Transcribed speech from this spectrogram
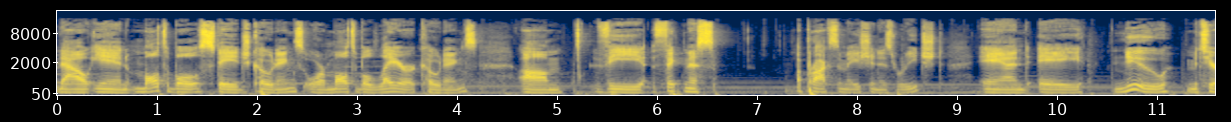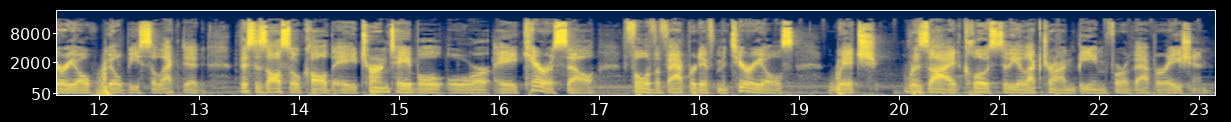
Now, in multiple stage coatings or multiple layer coatings, um, the thickness approximation is reached, and a new material will be selected. This is also called a turntable or a carousel full of evaporative materials which reside close to the electron beam for evaporation.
